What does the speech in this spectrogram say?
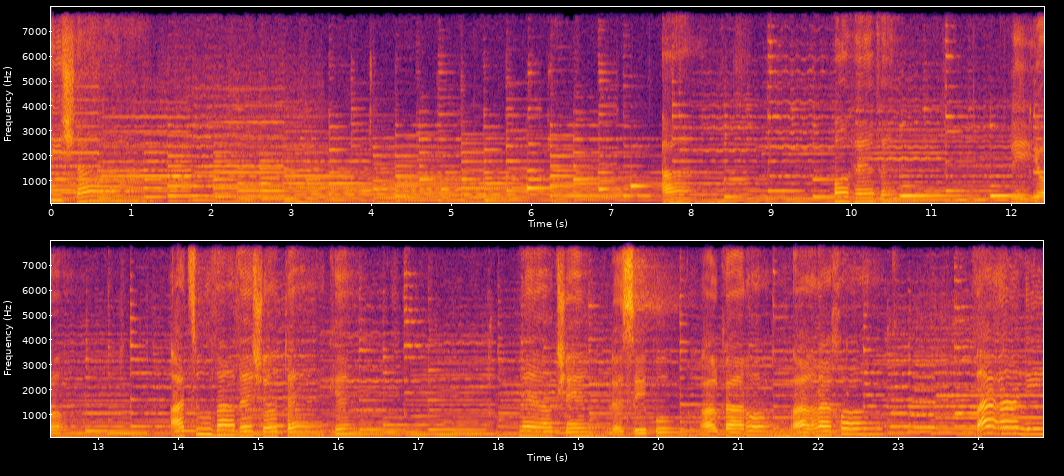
אישה. אוהבת להיות עצובה ושותקת, להקשיב לסיפור על קרוב, על רחוק, ואני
